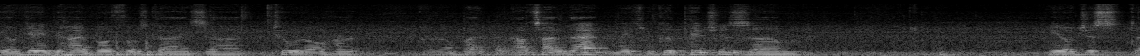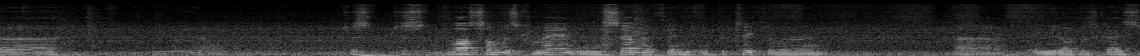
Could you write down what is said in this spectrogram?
you know, getting behind both those guys, uh, two and zero oh hurt. Uh, but outside of that, made some good pitches. Um, you know, just uh, just just lost some of his command in the seventh, in, in particular, and uh, and you know those guys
